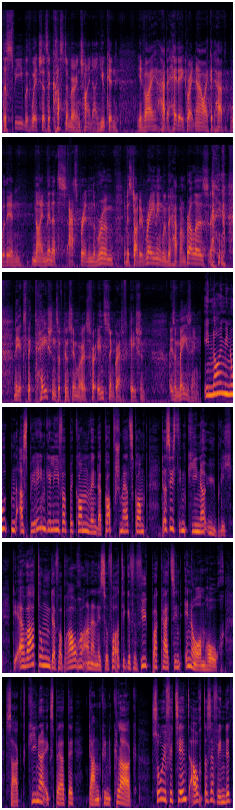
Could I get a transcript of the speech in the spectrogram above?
the speed with which, as a customer in China, you can, if I had a headache right now, I could have within nine minutes aspirin in the room. If it started raining, we would have umbrellas. the expectations of consumers for instant gratification. In neun Minuten Aspirin geliefert bekommen, wenn der Kopfschmerz kommt, das ist in China üblich. Die Erwartungen der Verbraucher an eine sofortige Verfügbarkeit sind enorm hoch, sagt China-Experte Duncan Clark. So effizient auch, dass er findet,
